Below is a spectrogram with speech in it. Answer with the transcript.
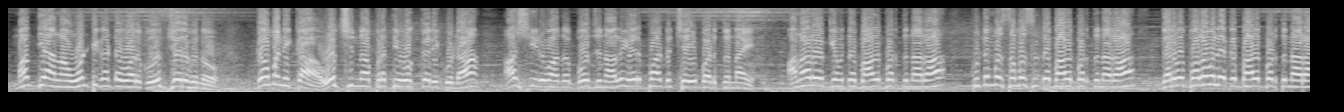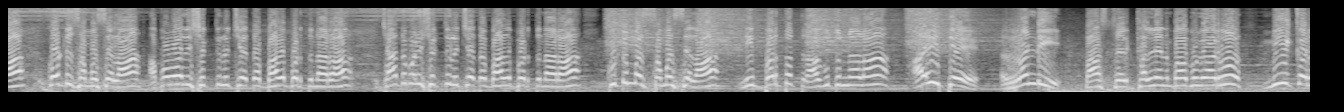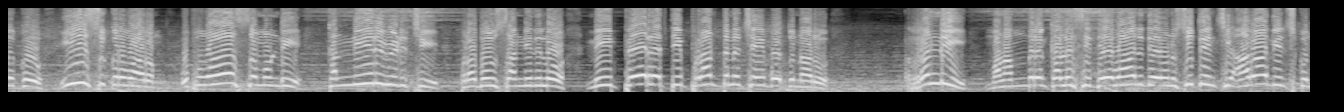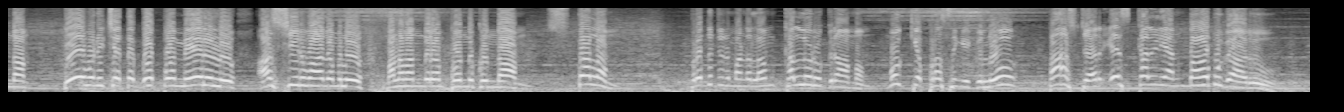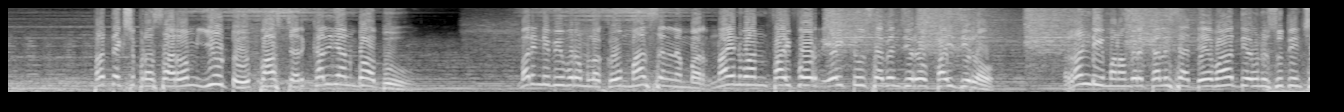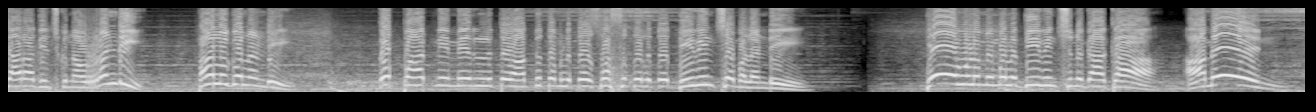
మధ్యాహ్నం ఒంటి గంట వరకు జరుగును. గమనిక వచ్చిన ప్రతి ఒక్కరి కూడా ఆశీర్వాద భోజనాలు ఏర్పాటు చేయబడుతున్నాయి. అనారోగ్యంతో బాధపడుతున్నారా? కుటుంబ సమస్యలతో బాధపడుతున్నారా? గర్భఫలము లేక బాధపడుతున్నారా? కొట్టు సమస్యల అపవాది శక్తుల చేత బాధపడుతున్నారా? చేతబడి శక్తుల చేత బాధపడుతున్నారా? కుటుంబ సమస్యల నీ భర్త త్రాగుతున్నాడా? అయితే రండి పాస్టర్ కళ్యాణ్ బాబు గారు మీ కొరకు ఈ శుక్రవారం ఉపవాసం ఉండి కన్నీరు విడిచి ప్రభు సన్నిధిలో మీ పేరెత్తి ప్రార్థన చేయబోతున్నారు. రండి మనందరం కలిసి దేవాది దేవుని స్తుతించి ఆరాధించుకుందాం. దేవుని చేత గొప్ప మేలులు ఆశీర్వాదములు మనమందరం పొందుకుందాం. స్థలం ప్రొద్దుటూరు మండలం కల్లూరు గ్రామం. ముఖ్య ప్రసంగికులు పాస్టర్ ఎస్ కళ్యాణ్ బాబు గారు. ప్రత్యక్ష ప్రసారం యూట్యూబ్ పాస్టర్ కళ్యాణ్ బాబు. మరిన్ని వివరములకు మా cell number nine one five four eight two seven zero five zero. రండి మనందరం కలిసి దేవా దేవుని శుతించి ఆరాధించుకున్నాం రండి పాల్గొనండి. గొప్ప ఆత్మీయ మేలులతో అద్భుతములతో స్వస్థతలతో దీవించబడండి. దేవుడు మిమ్మల్ని దీవించునుగాక. ఆమెన్.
